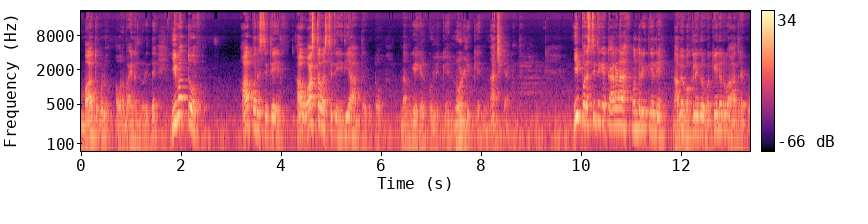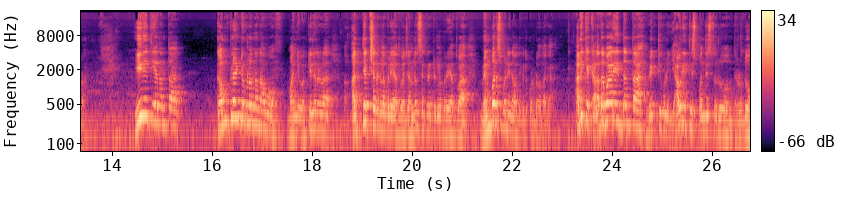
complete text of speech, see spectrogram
ಮಾತುಗಳು ಅವರ ಬಾಯಿನಲ್ಲಿ ನೋಡಿದ್ದೆ. ಇವತ್ತು ಆ ಪರಿಸ್ಥಿತಿ, ಆ ವಾಸ್ತವ ಸ್ಥಿತಿ ಇದೆಯಾ ಅಂತ ಹೇಳ್ಬಿಟ್ಟು ನಮಗೆ ಹೇಳ್ಕೊಳ್ಳಿಕ್ಕೆ ನೋಡಲಿಕ್ಕೆ ನಾಚಿಕೆ ಆಗುತ್ತೆ. ಈ ಪರಿಸ್ಥಿತಿಗೆ ಕಾರಣ ಒಂದು ರೀತಿಯಲ್ಲಿ ನಾವೇ ವಕೀಲಿಗರು ವಕೀಲರು ಆದರೆ ಕೂಡ. ಈ ರೀತಿಯಾದಂಥ ಕಂಪ್ಲೇಂಟ್ಗಳನ್ನು ನಾವು ಮಾನ್ಯ ವಕೀಲರ ಅಧ್ಯಕ್ಷರುಗಳ ಬಳಿ ಅಥವಾ ಜನರಲ್ ಸೆಕ್ರೆಟರಿಗಳ ಬಳಿ ಅಥವಾ ಮೆಂಬರ್ಸ್ ಬಳಿ ನಾವು ತೆಗೆದುಕೊಂಡು ಹೋದಾಗ, ಅದಕ್ಕೆ ಕಳೆದ ಬಾರಿ ಇದ್ದಂಥ ವ್ಯಕ್ತಿಗಳು ಯಾವ ರೀತಿ ಸ್ಪಂದಿಸಿದರು ಅಂತ ಹೇಳೋದು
